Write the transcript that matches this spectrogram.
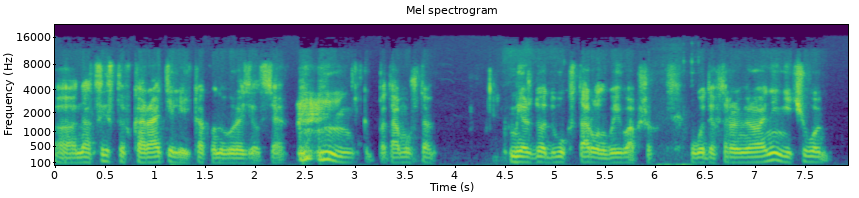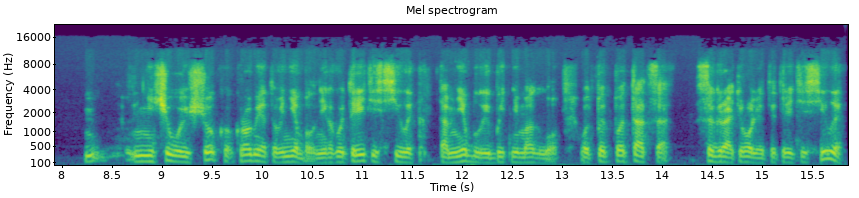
нацистов, карателей, как он выразился, потому что между двух сторон, воевавших в годы Второй мировой войны, ничего ничего еще, кроме этого, не было. Никакой третьей силы там не было и быть не могло. Вот попытаться сыграть роль этой третьей силы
